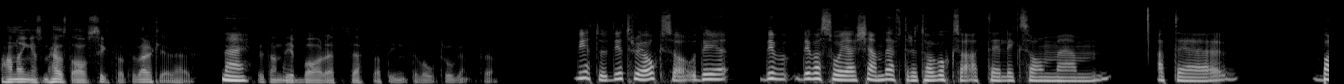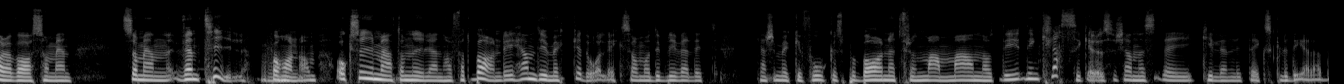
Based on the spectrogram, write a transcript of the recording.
han har ingen som helst avsikt för att förverkliga det här, Nej, utan det är bara ett sätt att inte vara otrogen, tror jag. vet du, det tror jag också. Och det, det, det var så jag kände efter ett tag också, att det liksom, ehm, att det bara var som en som en ventil för Mm. honom. Också i och med att de nyligen har fått barn. Det händer ju mycket då liksom och det blir väldigt kanske mycket fokus på barnet från mamman. Och det, är, det är en klassiker och så känner sig killen lite exkluderad.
